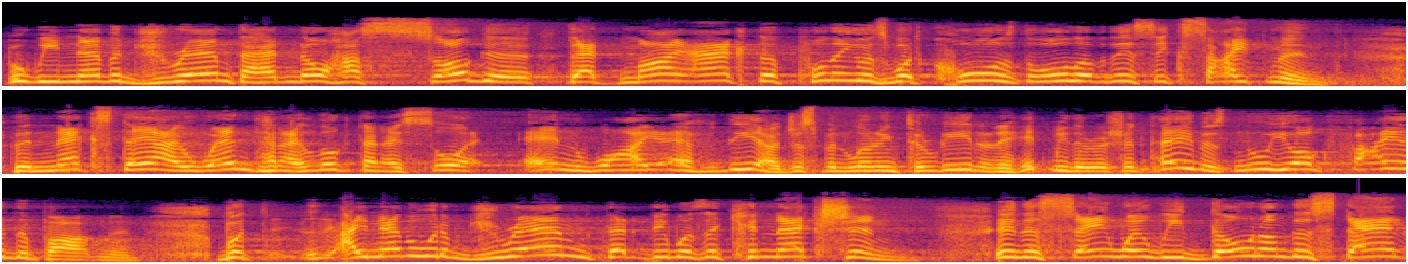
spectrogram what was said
But we never dreamt, I had no hasaga that my act of pulling was what caused all of this excitement. The next day I went and I looked and I saw NYFD. I've just been learning to read and it hit me the Rosh Tavis, New York Fire Department. But I never would have dreamt that there was a connection. In the same way, we don't understand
